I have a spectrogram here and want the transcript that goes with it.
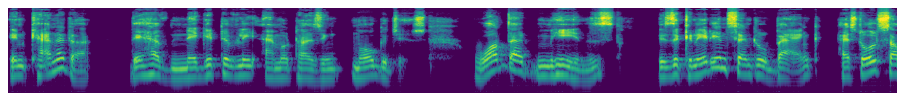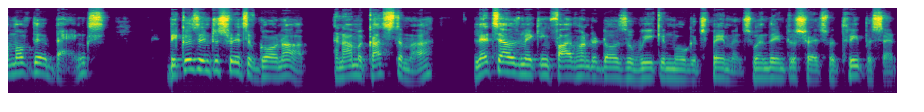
In Canada, they have negatively amortizing mortgages. What that means is the Canadian Central Bank has told some of their banks because interest rates have gone up and I'm a customer, let's say I was making $500 a week in mortgage payments when the interest rates were 3%.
